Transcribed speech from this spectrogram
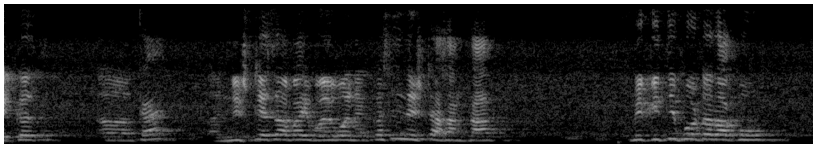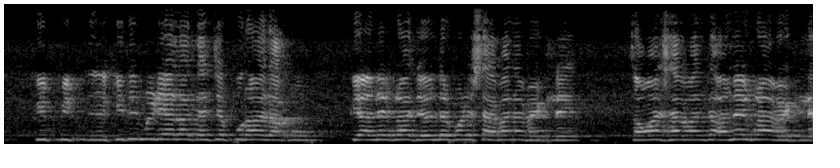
एकच काय? निष्ठेचा बाई वैभव नाईक. कसली निष्ठा सांगतात? मी किती फोटो दाखवू? की पि- किती मीडियाला त्यांचे पुरावे दाखवू? की अनेक वेळा देवेंद्र फडणवीस साहेबांना भेटले चव्हाण साहेबांना अनेक वेळा भेटले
